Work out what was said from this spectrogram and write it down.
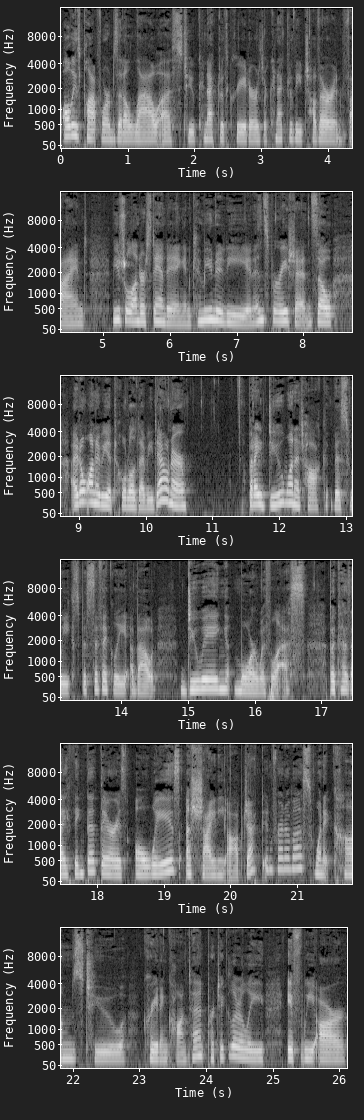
all these platforms that allow us to connect with creators or connect with each other and find mutual understanding and community and inspiration. So I don't want to be a total Debbie Downer but I do want to talk this week specifically about doing more with less because I think that there is always a shiny object in front of us when it comes to creating content, particularly if we are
